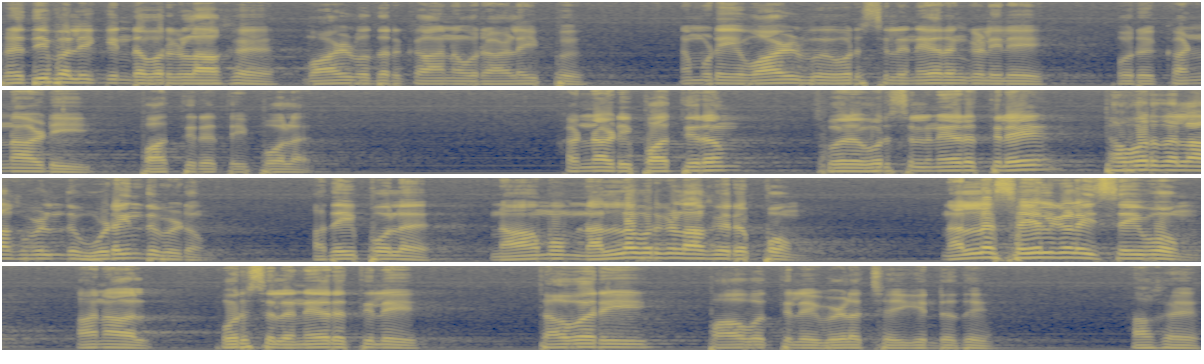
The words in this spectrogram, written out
பிரதிபலிக்கின்றவர்களாக வாழ்வதற்கான ஒரு அழைப்பு. நம்முடைய வாழ்வு ஒரு சில நேரங்களிலே ஒரு கண்ணாடி பாத்திரத்தை போல. கண்ணாடி பாத்திரம் ஒரு- ஒரு சில நேரத்திலே தவறுதலாக விழுந்து உடைந்து விடும் அதே போல நாமும் நல்லவர்களாக இருப்போம். நல்ல செயல்களை செய்வோம். ஆனால் ஒரு சில நேரத்திலே தவறி பாவத்திலே விழச் செய்கின்றது. ஆக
